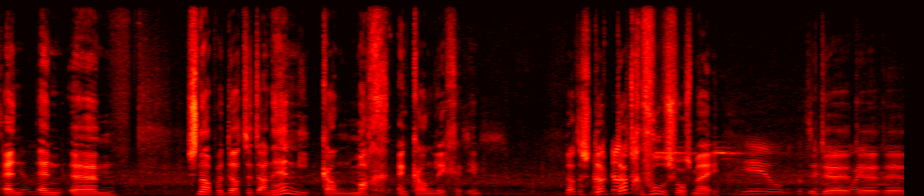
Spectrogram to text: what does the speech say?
En, en ehm, snappen dat het aan hen kan, mag en kan liggen. In- dat, is, Nou, dat, dat gevoel is volgens mij Heel, de, de, de,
